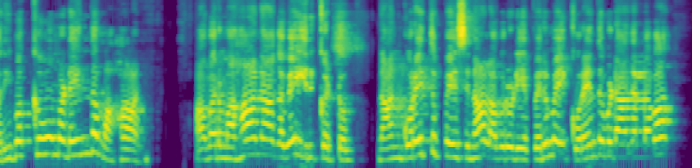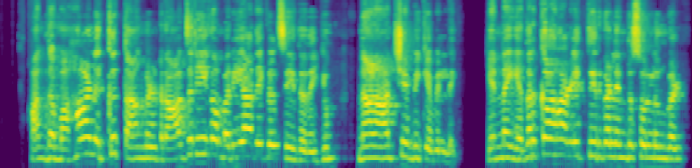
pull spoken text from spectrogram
பரிபக்குவம் அடைந்த மகான். அவர் மகானாகவே இருக்கட்டும். நான் குறைத்து பேசினால் அவருடைய பெருமை குறைந்து விடாதல்லவா? அந்த மகானுக்கு தாங்கள் ராஜரீக மரியாதைகள் செய்ததையும் நான் ஆட்சேபிக்கவில்லை. என்னை எதற்காக அழைத்தீர்கள் என்று சொல்லுங்கள்.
